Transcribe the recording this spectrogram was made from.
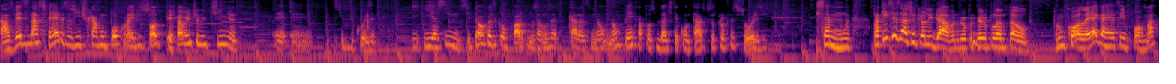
Às vezes, nas férias, a gente ficava um pouco lá em Viçosa, porque realmente não tinha é, é, esse tipo de coisa. E, e, assim, se tem uma coisa que eu falo para meus alunos é, cara, não, não perca a possibilidade de ter contato com seus professores. Isso é muito. Para quem vocês acham que eu ligava no meu primeiro plantão? Para um colega recém-formado?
